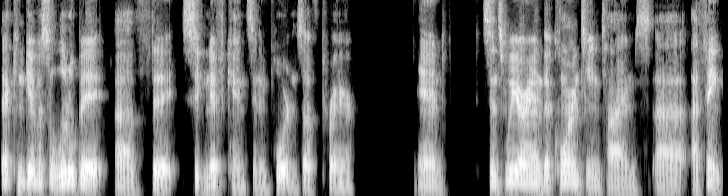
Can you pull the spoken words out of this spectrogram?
that can give us a little bit of the significance and importance of prayer. And since we are in the quarantine times, uh, I think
